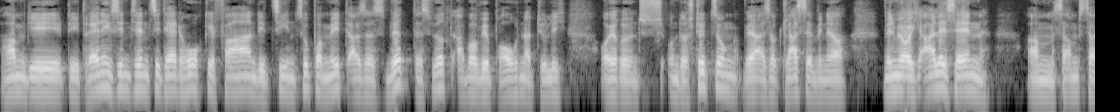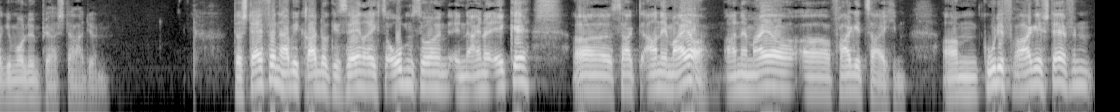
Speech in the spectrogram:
haben die, die Trainingsintensität hochgefahren, die ziehen super mit. Also es wird, das wird, aber wir brauchen natürlich eure Unterstützung. Wäre also klasse, wenn, ihr, wenn wir euch alle sehen am Samstag im Olympiastadion. Der Steffen habe ich gerade noch gesehen, rechts oben so in, in einer Ecke, äh, sagt Arne Meyer. Arne Meyer, äh, Fragezeichen. Ähm, gute Frage, Steffen.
